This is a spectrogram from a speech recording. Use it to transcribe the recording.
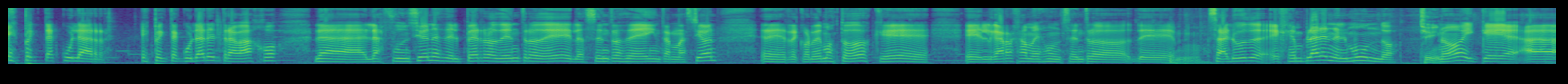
espectacular. Espectacular el trabajo, la- las funciones del perro dentro de los centros de internación. Eh, recordemos todos que el Garraham es un centro de mm, salud ejemplar en el mundo. Sí. ¿no? Y que a-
